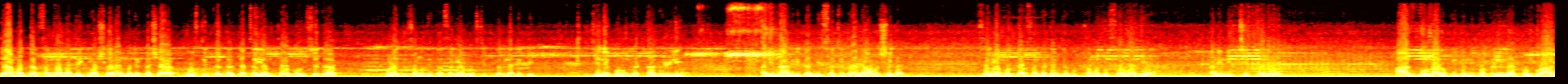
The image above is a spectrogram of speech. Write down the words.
त्या मतदारसंघामध्ये किंवा शहरांमध्ये कशा व्यवस्थित करता येईल त्याचाही आमचा भविष्याच्या थोड्या दिवसामध्ये त्या सगळ्या व्यवस्थित करण्यात येतील. जेणेकरून घटना घडली आणि नागरिकांनी सचेत राहणे आवश्यक आहे. सगळा मतदारसंघ त्यांच्या दुःखामध्ये सहभागी आहे आणि निश्चितपणे आज दोन आरोपी त्यांनी पकडलेले आहेत परंतु आज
